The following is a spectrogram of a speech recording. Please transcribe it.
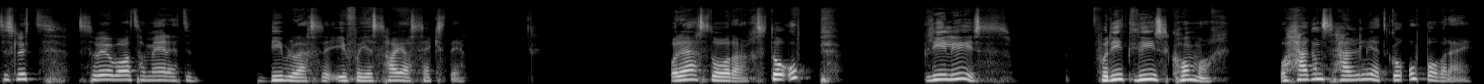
Til slutt så vil jeg bare ta med dette bibelverset fra Jesaja 60. Og der står det Stå opp, bli lys, for ditt lys kommer, og Herrens herlighet går opp over deg.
